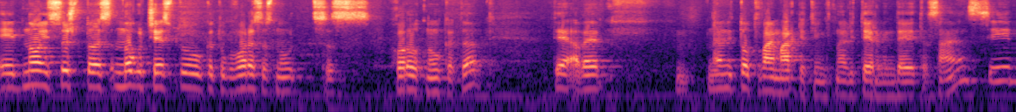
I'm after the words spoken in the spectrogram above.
е едно и също, т.е. много често, като говоря с, нау... с хора от науката, те, абе, нали, то това е маркетинг, нали, термин Data Science и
